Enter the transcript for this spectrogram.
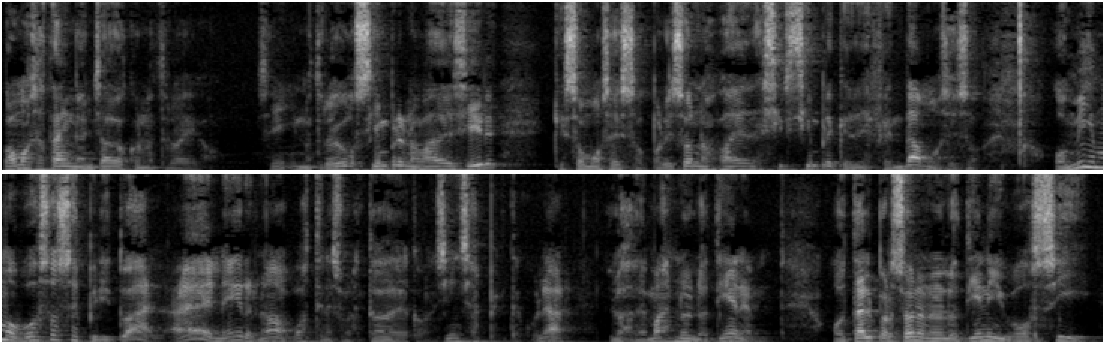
vamos a estar enganchados con nuestro ego. Y nuestro ego siempre nos va a decir que somos eso. Por eso nos va a decir siempre que defendamos eso. O mismo vos sos espiritual. Eh, negro, no, vos tenés un estado de conciencia espectacular. Los demás no lo tienen. O tal persona no lo tiene y vos sí.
